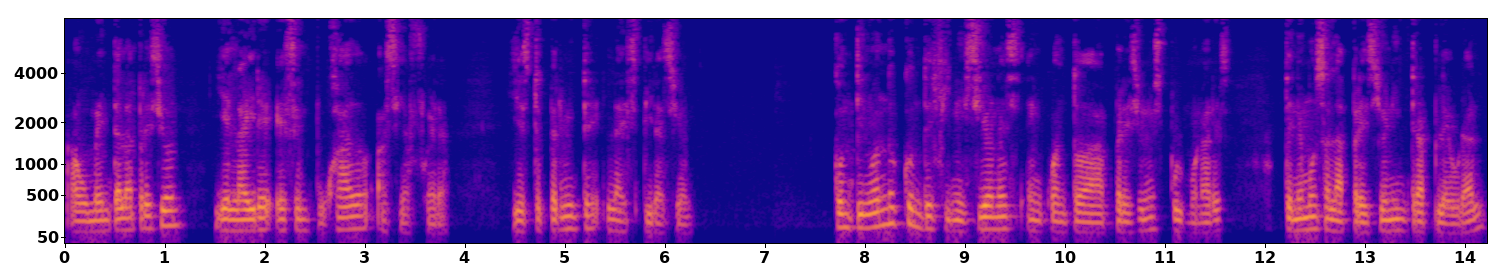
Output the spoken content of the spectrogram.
aumenta la presión y el aire es empujado hacia afuera, y esto permite la expiración. Continuando con definiciones en cuanto a presiones pulmonares, tenemos a la presión intrapleural.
